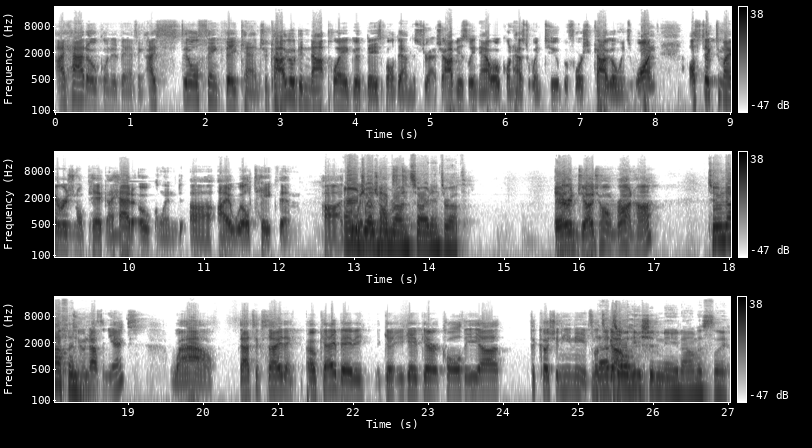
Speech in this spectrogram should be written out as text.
I had Oakland advancing. I still think they can. Chicago did not play good baseball down the stretch. Obviously, now Oakland has to win two before Chicago wins one. I'll stick to my original pick. I had Oakland. Uh, I will take them. Uh, to Aaron Judge home run. Sorry to interrupt. Aaron Judge home run, huh? Two nothing. Two nothing Yanks. Wow, that's exciting. Okay, baby, you gave Gerrit Cole the uh, the cushion he needs. Let's That's go. all he should need, honestly.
